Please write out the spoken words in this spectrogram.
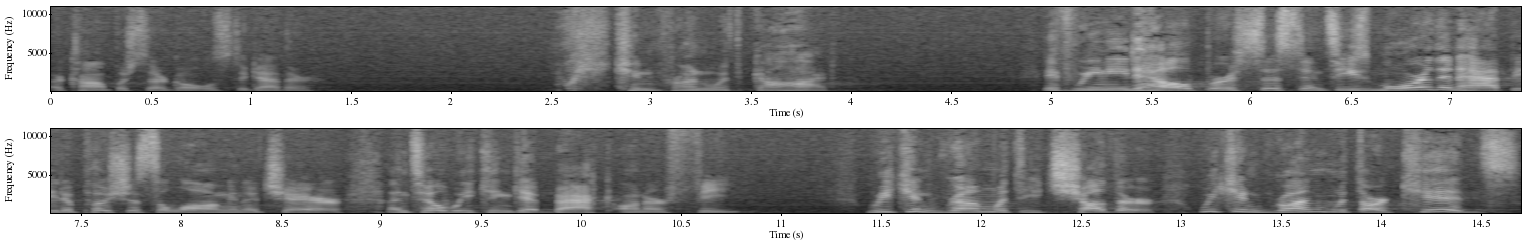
accomplished their goals together, we can run with God. If we need help or assistance, He's more than happy to push us along in a chair until we can get back on our feet. We can run with each other, we can run with our kids.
